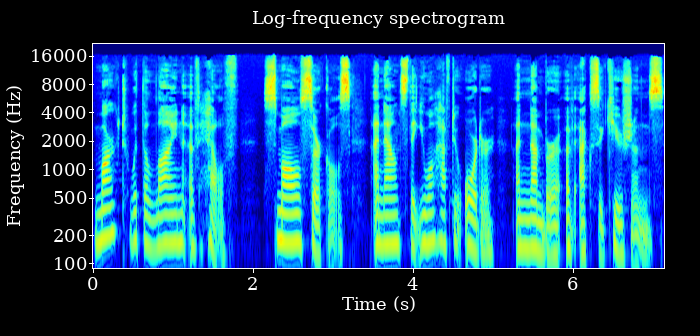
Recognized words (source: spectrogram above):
Marked with the line of health, small circles announce that you will have to order a number of executions.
